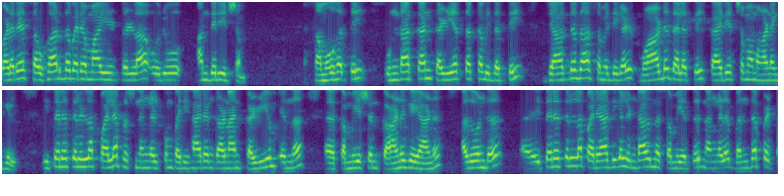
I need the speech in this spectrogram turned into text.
വളരെ സൗഹാർദ്ദപരമായിട്ടുള്ള ഒരു അന്തരീക്ഷം സമൂഹത്തിൽ ഉണ്ടാക്കാൻ കഴിയത്തക്ക വിധത്തിൽ ജാഗ്രതാ സമിതികൾ വാർഡ് തലത്തിൽ കാര്യക്ഷമമാണെങ്കിൽ ഇത്തരത്തിലുള്ള പല പ്രശ്നങ്ങൾക്കും പരിഹാരം കാണാൻ കഴിയും എന്ന് കമ്മീഷൻ കാണുകയാണ്. അതുകൊണ്ട് ഇത്തരത്തിലുള്ള പരാതികൾ ഉണ്ടാകുന്ന സമയത്ത് ഞങ്ങൾ ബന്ധപ്പെട്ട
